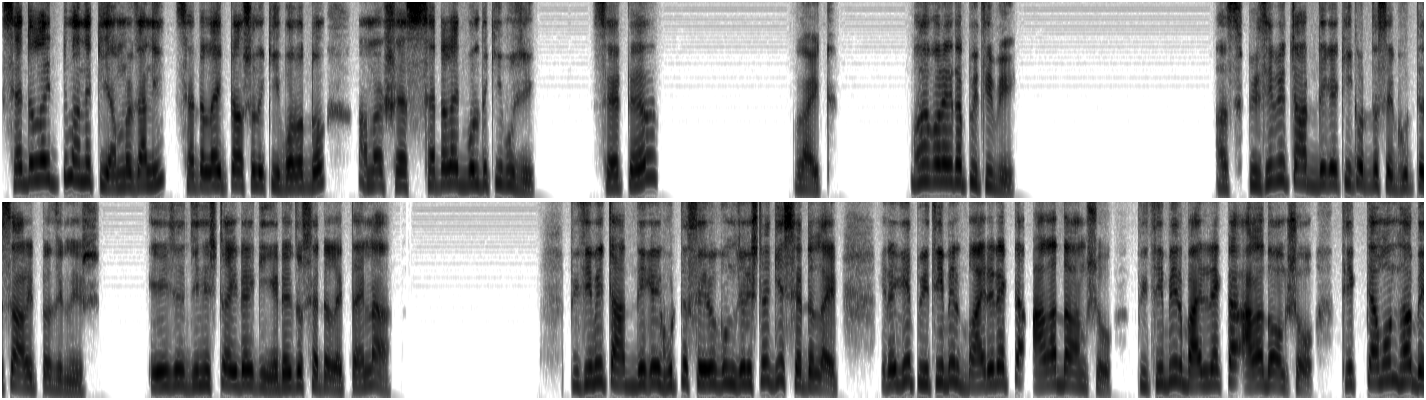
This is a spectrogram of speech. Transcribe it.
স্যাটেলাইট মানে কি? আমরা জানি স্যাটেলাইটটা আসলে কি বলতো? আমরা স্যাটেলাইট বলতে কি বুঝি? স্যাটেল লাইট মনে করে এটা পৃথিবী। আর পৃথিবীর চারদিকে কি করতেছে? ঘুরতেছে আরেকটা জিনিস। এই যে জিনিসটা এটাই কি? এটাই তো স্যাটেলাইট তাই না? পৃথিবীর চারদিকে ঘুরতেছে এরকম জিনিসটা কি? স্যাটেলাইট এটা কি পৃথিবীর বাইরের একটা আলাদা অংশ? পৃথিবীর বাইরের একটা আলাদা অংশ। ঠিক তেমন ভাবে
